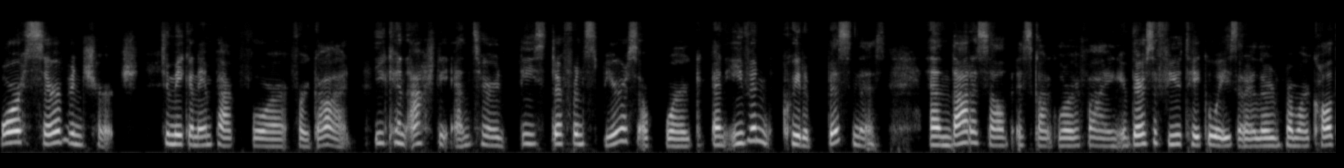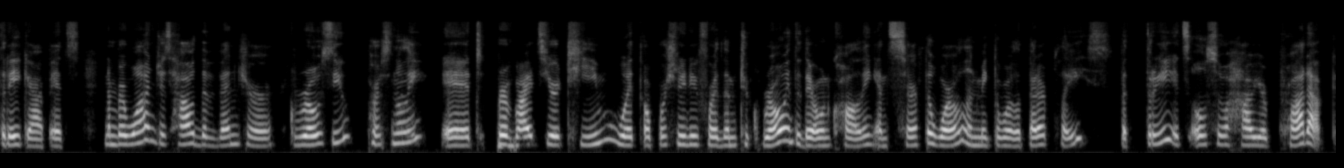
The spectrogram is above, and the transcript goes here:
or serve in church to make an impact for for god you can actually enter these different spheres of work and even create a business. And that itself is god glorifying. If there's a few takeaways that i learned from our call today gab it's number one just how the venture grows you personally. It provides your team with opportunity for them to grow into their own calling and serve the world and make the world a better place. But three, it's also how your product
